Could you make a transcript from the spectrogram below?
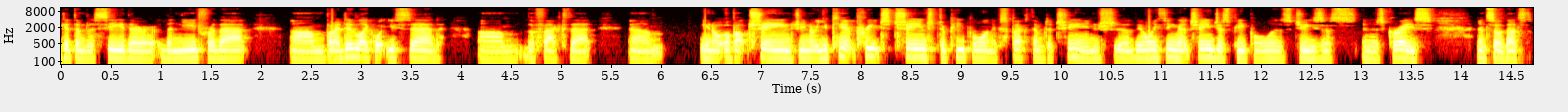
get them to see their the need for that. Um, but I did like what you said, um, the fact that um, you know about change. You know, you can't preach change to people and expect them to change. Uh, the only thing that changes people is Jesus and His grace. And so that's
